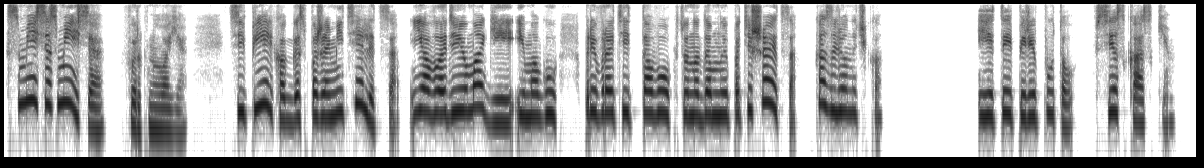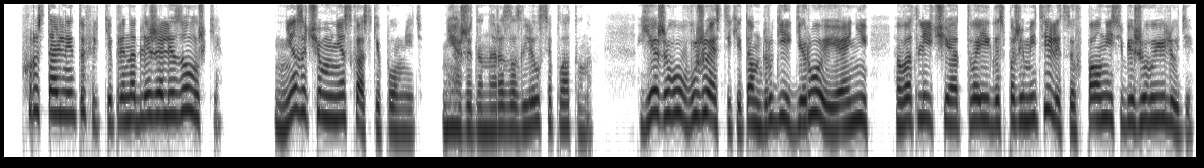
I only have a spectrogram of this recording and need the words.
«Смейся, смейся!» — фыркнула я. «Теперь, как госпожа Метелица, я владею магией и могу превратить того, кто надо мной потешается, в козленочка». «И ты перепутал все сказки. Хрустальные туфельки принадлежали Золушке». «Незачем мне сказки помнить», — неожиданно разозлился Платонов. «Я живу в ужастике, там другие герои, и они, в отличие от твоей госпожи Метелицы, вполне себе живые люди».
